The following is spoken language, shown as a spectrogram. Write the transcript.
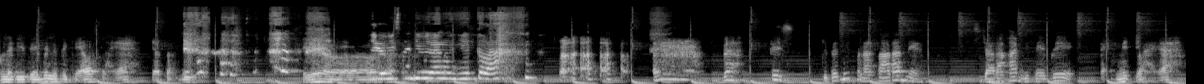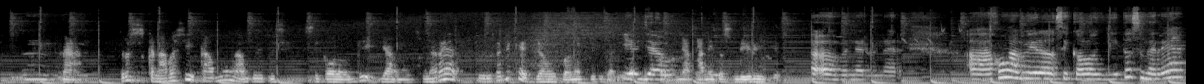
kuliah di ITB lebih chaos lah ya jatuhnya. Iya. Ya bisa dibilang begitu lah. nah, Tis, kita ini penasaran ya. Secara kan ITB teknik lah ya. Hmm. Nah, terus kenapa sih kamu ngambil di psikologi yang sebenarnya jurusannya kayak jauh banget gitu dari iya, jauh. kenyataan itu sendiri gitu? Uh, uh, benar-benar uh, aku ngambil psikologi itu sebenarnya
